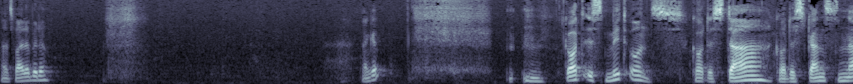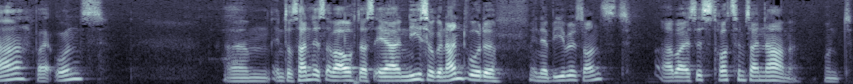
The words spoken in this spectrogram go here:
Als weiter bitte. Danke. Gott ist mit uns. Gott ist da. Gott ist ganz nah bei uns. Ähm, interessant ist aber auch, dass er nie so genannt wurde in der Bibel sonst aber es ist trotzdem sein Name und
